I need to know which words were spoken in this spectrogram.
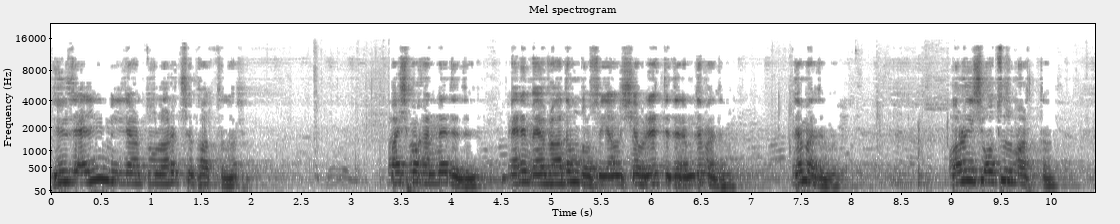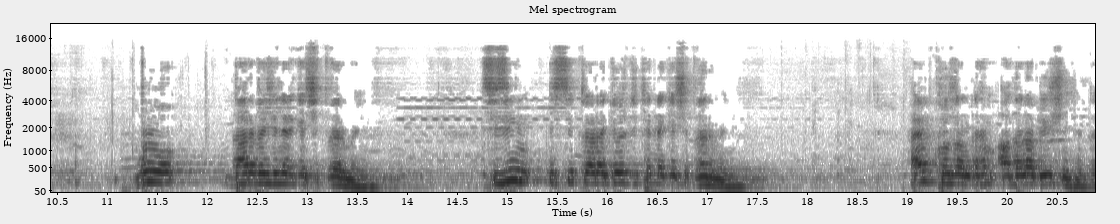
150 milyar doları çöpe attılar. Başbakan ne dedi? Benim evladım da olsa yanlış yapı reddederim demedi mi? Demedi mi? Onun için 30 Mart'ta bu darbecilere geçit vermeyin. Sizin istikrara göz dikenine geçit vermeyin. Hem Kozan'da hem Adana Büyükşehir'de.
